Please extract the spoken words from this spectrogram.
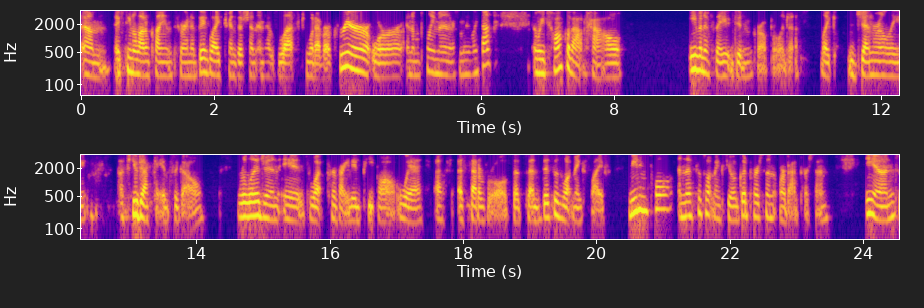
um, I've seen a lot of clients who are in a big life transition and have left whatever career or an employment or something like that. And we talk about how even if they didn't grow up religious, like generally a few decades ago, religion is what provided people with a, a set of rules that said this is what makes life meaningful and this is what makes you a good person or a bad person and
